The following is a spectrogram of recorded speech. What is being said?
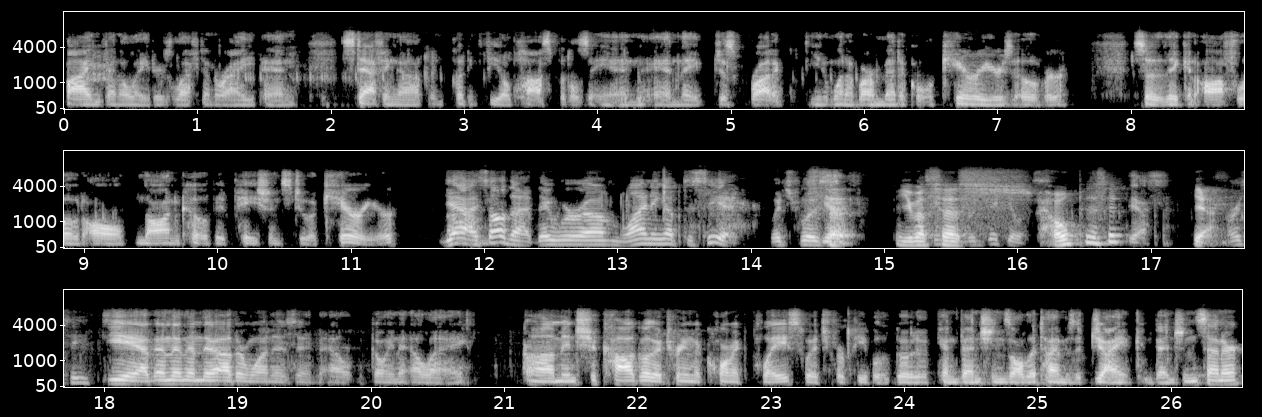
buying ventilators left and right and staffing up and putting field hospitals in. And they just brought a, you know, one of our medical carriers over so that they can offload all non-COVID patients to a carrier. Yeah, I saw that they were um, lining up to see it, which was Yeah. USS Ridiculous. Hope, is it? Yes. Yeah. Mercy. Yeah, and then, then the other one is in L, going to LA. Um, in Chicago, they're turning McCormick Place, which for people who go to conventions all the time is a giant convention center.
